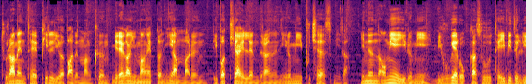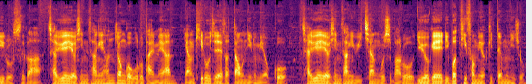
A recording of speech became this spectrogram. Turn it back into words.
두라멘트의 피를 이어받은 만큼 미래가 유망했던 이 암말은 리버티 아일랜드라는 이름이 붙여졌습니다. 이는 어미의 이름이 미국의 록 가수 데이비드 리 로스가 자유의 여신상의 헌정곡으로 발매한 양키로즈에서 따온 이름이었고 자유의 여신상이 위치한 곳이 바로 뉴욕의 리버티 섬이었기 때문이죠.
